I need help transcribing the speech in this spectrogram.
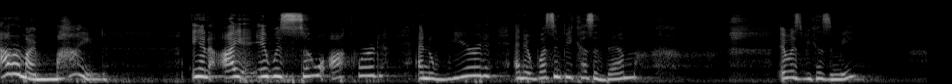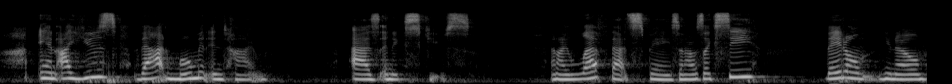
out of my mind. And I it was so awkward and weird, and it wasn't because of them. It was because of me. And I used that moment in time as an excuse. And I left that space and I was like, see, they don't, you know,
